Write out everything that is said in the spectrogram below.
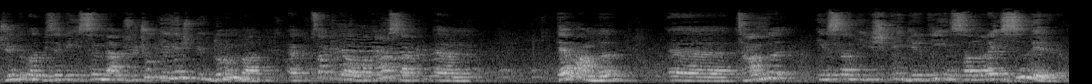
Çünkü bak bize bir isim vermiş ve çok ilginç bir durum var. E, kutsal kitaba bakarsak e, devamlı e, Tanrı insan ilişkiye girdiği insanlara isim veriyor.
